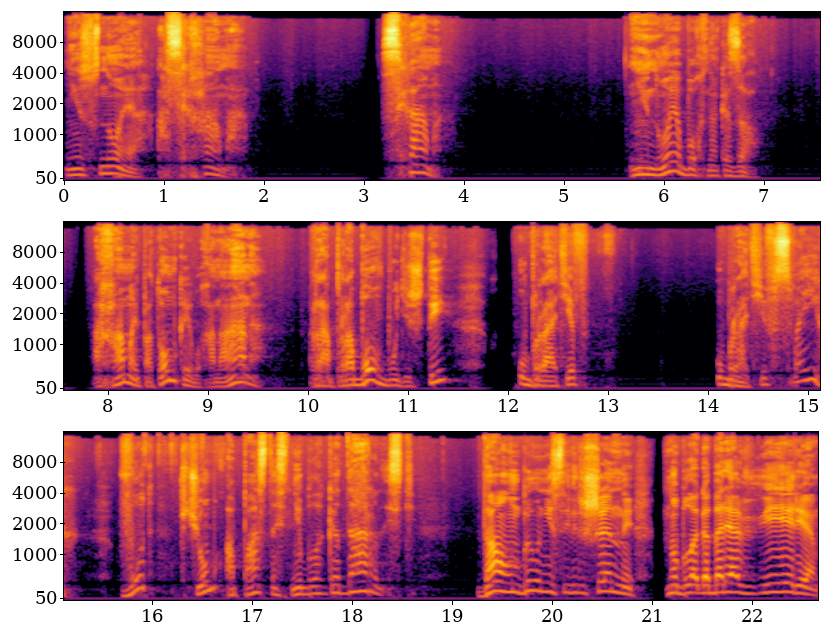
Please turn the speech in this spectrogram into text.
не с Ноя, а с Хама. С Хама. Не Ноя Бог наказал, а Хама и потомка его, Ханаана. Раб рабов будешь ты у братьев у братьев своих. Вот в чем опасность неблагодарности. Да, он был несовершенный, но благодаря вере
